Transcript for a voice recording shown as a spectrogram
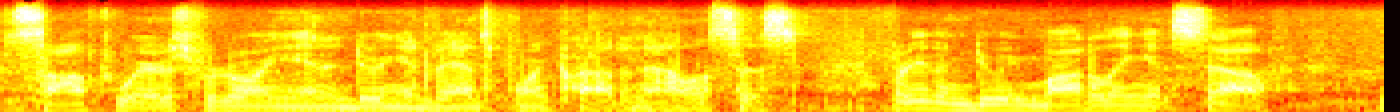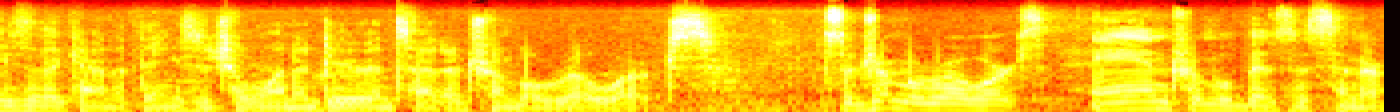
softwares for going in and doing advanced point cloud analysis, or even doing modeling itself. These are the kind of things that you'll want to do inside of Trimble RealWorks. So Trimble RealWorks and Trimble Business Center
